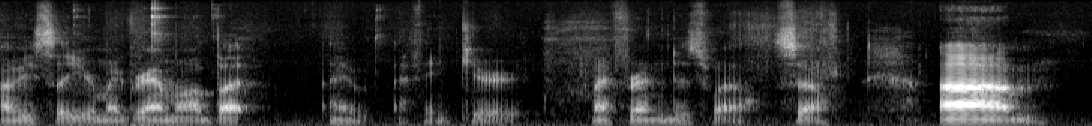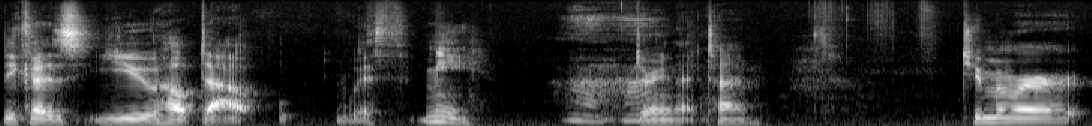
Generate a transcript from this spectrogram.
obviously you're my grandma but I, I think you're my friend as well. So um, because you helped out with me Uh-huh. during that time do you remember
